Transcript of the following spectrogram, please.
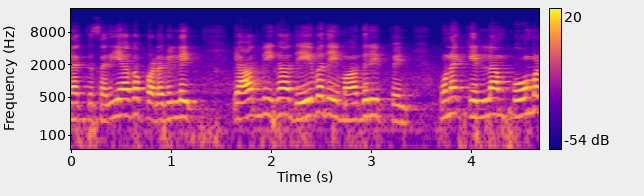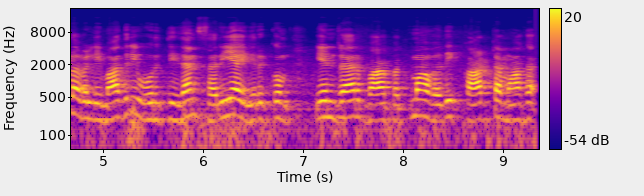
எனக்கு சரியாக படவில்லை. யாத்விகா தேவதை மாதிரி பெண். உனக்கெல்லாம் கோமலவள்ளி மாதிரி ஒருத்தி தான் இருக்கும் என்றார் பா பத்மாவதி காட்டமாக.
